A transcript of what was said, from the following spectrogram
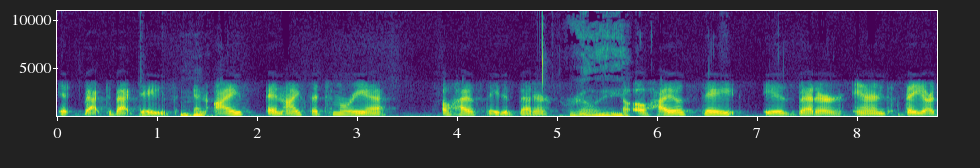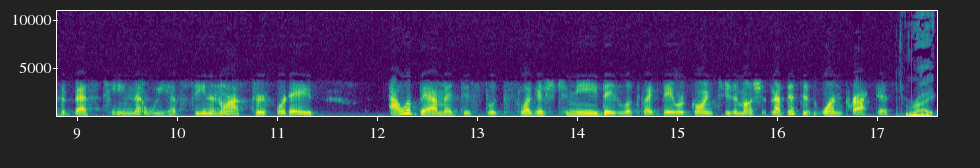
it back to back days, mm-hmm. and I and I said to Maria, Ohio State is better. Really? Ohio State is better, and they are the best team that we have seen in the last three or four days. Alabama just looked sluggish to me. They looked like they were going through the motions. Now, this is one practice, Right.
